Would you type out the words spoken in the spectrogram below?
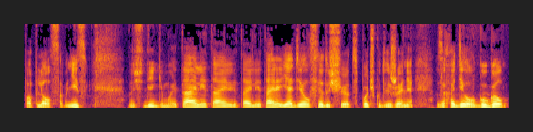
поплелся вниз, значит, деньги мои таяли, таяли, таяли, таяли, я делал следующую цепочку движения. Заходил в Google,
